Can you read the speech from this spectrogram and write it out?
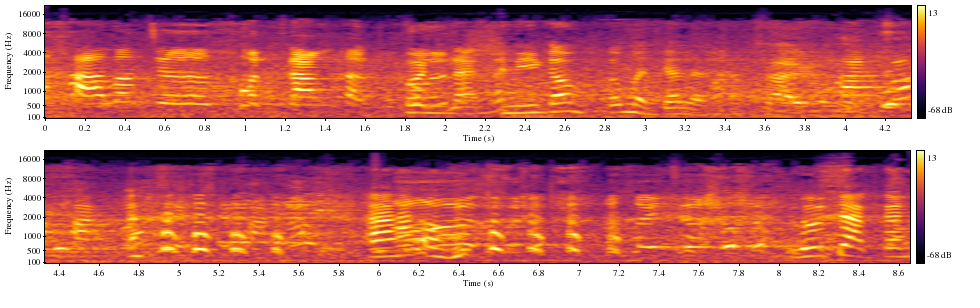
นะคะ เราเจอคนดังค่ะทุกคคนนดังอันนี้ก็ก็เหมือนกันเหรอคะใช่ครับทางก็ทางก็ใช่ทางได้อ้าวเคยเจอ รู้จักกัน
